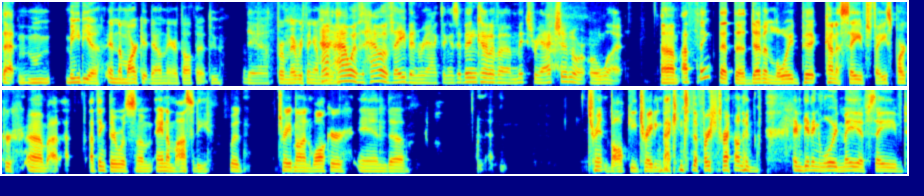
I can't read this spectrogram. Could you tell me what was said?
that m- media and the market down there thought that too. Yeah. From everything I'm How, reading, how have how have they been reacting? Has it been kind of a mixed reaction or or what? Um, I think that the Devin Lloyd pick kind of saved face Parker. Um, I I- think there was some animosity with Travon Walker and uh, Trent Baalke trading back into the first round and and getting Lloyd may have saved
